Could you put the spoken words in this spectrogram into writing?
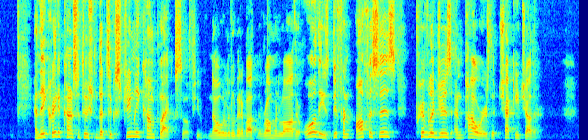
And they create a constitution that's extremely complex. So, if you know a little bit about the Roman law, there are all these different offices, privileges, and powers that check each other.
